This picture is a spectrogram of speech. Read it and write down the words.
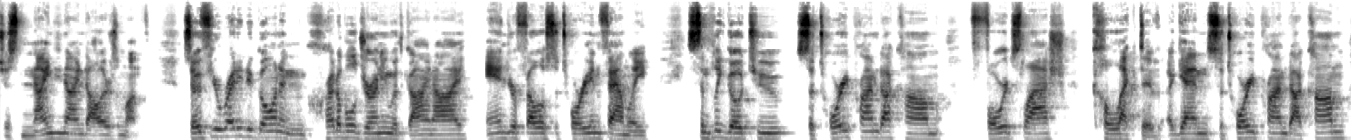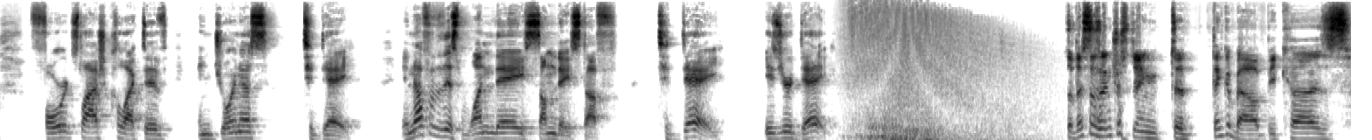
just $99 a month. So if you're ready to go on an incredible journey with Guy and I and your fellow Satorian family, simply go to satoriprime.com forward slash collective. Again, satoriprime.com forward slash collective and join us today. Enough of this one day, someday stuff. Today is your day. So, this is interesting to think about because,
